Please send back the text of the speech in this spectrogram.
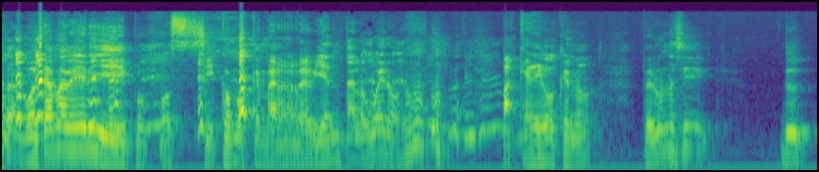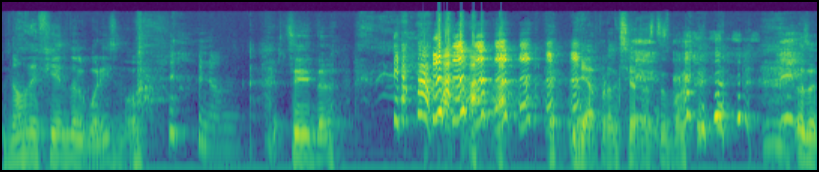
O sea, volteame a ver y pu- pues, sí, como que me revienta lo güero, ¿no? ¿Para qué digo que no? Pero aún así, dude, no defiendo el güerismo. no. Sí, no. y ya producción estos. O sea,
